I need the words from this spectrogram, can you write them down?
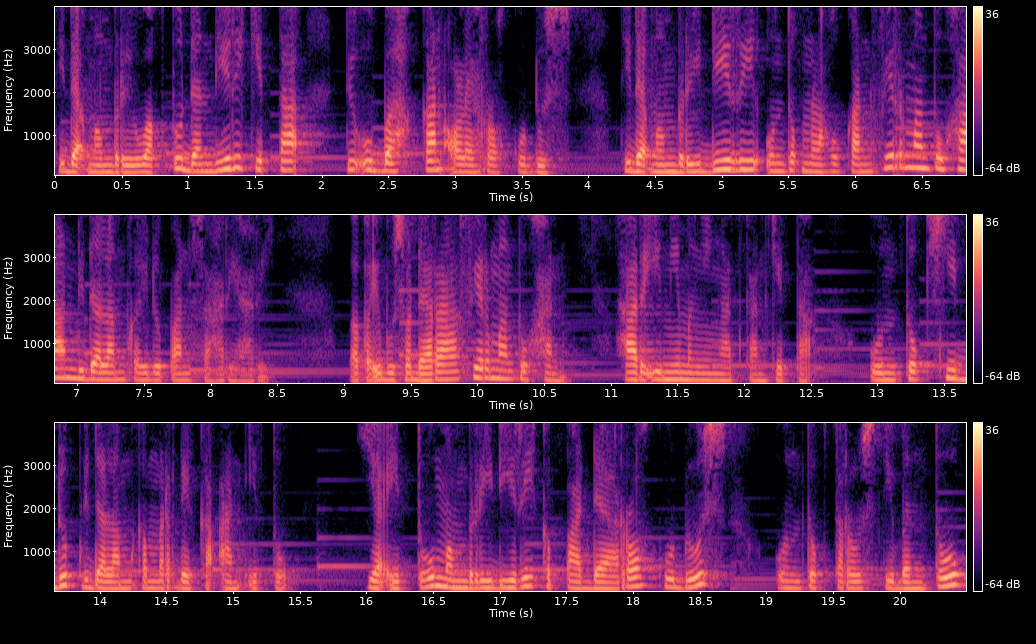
tidak memberi waktu dan diri kita diubahkan oleh Roh Kudus, tidak memberi diri untuk melakukan firman Tuhan di dalam kehidupan sehari-hari. Bapak, ibu, saudara, firman Tuhan hari ini mengingatkan kita untuk hidup di dalam kemerdekaan itu, yaitu memberi diri kepada Roh Kudus untuk terus dibentuk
